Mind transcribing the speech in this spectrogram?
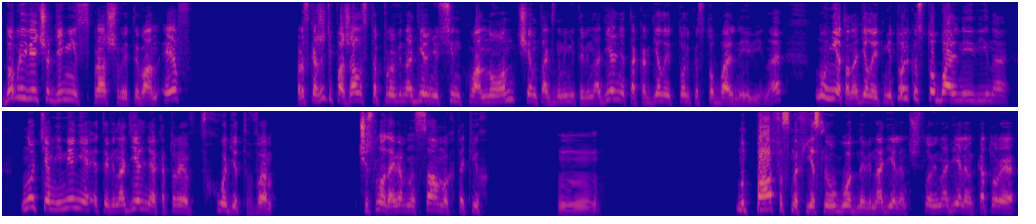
Добрый вечер, Денис, спрашивает Иван Ф. Расскажите, пожалуйста, про винодельню Синкванон. Чем так знаменита винодельня, так как делает только 100-бальные вина? Ну, нет, она делает не только 100-бальные вина, но, тем не менее, это винодельня, которая входит в число, наверное, самых таких ну, пафосных, если угодно, виноделин, число виноделин, которые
